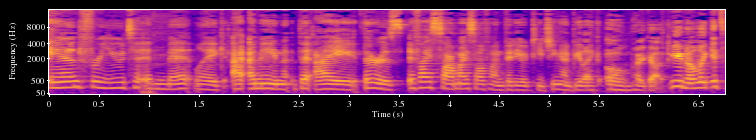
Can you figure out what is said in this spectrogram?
And for you to admit, like, I, I mean, that I, there is, if I saw myself on video teaching, I'd be like, oh my God, you know, like it's,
